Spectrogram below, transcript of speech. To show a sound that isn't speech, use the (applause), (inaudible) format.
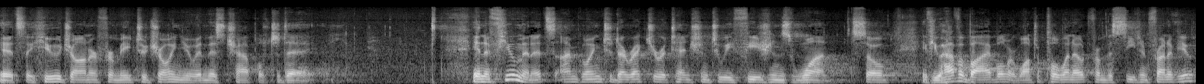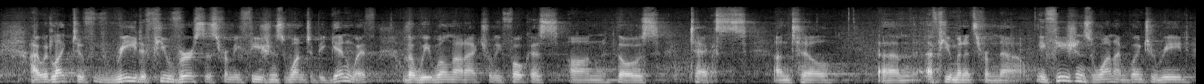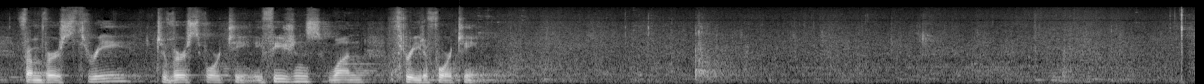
It's a huge honor for me to join you in this chapel today. In a few minutes, I'm going to direct your attention to Ephesians 1. So, if you have a Bible or want to pull one out from the seat in front of you, I would like to read a few verses from Ephesians 1 to begin with, though we will not actually focus on those texts until um, a few minutes from now. Ephesians 1, I'm going to read from verse 3 to verse 14. Ephesians 1 3 to 14.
